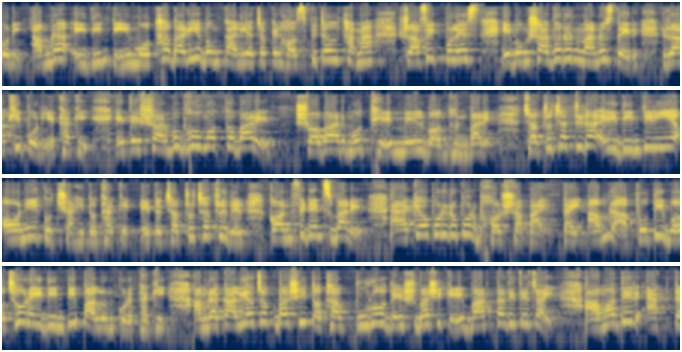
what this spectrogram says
করি। আমরা এই দিনটি মোথাবাড়ি এবং কালিয়াচকের হসপিটাল, থানা, ট্রাফিক পুলিশ এবং সাধারণ মানুষদের রাখি পরিয়ে থাকি। এতে সার্বভৌমত্ব বাড়ে, সবার মধ্যে মেলবন্ধন বাড়ে। ছাত্রছাত্রীরা এই দিনটি নিয়ে অনেক উৎসাহিত থাকে। এতে ছাত্রছাত্রীদের কনফিডেন্স বাড়ে, একে অপরের উপর ভরসা পায়। তাই আমরা প্রতি বছর এই দিনটি পালন করে থাকি। আমরা কালিয়াচকবাসী তথা পুরো দেশবাসীকে বার্তা দিতে চাই, আমাদের একটা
